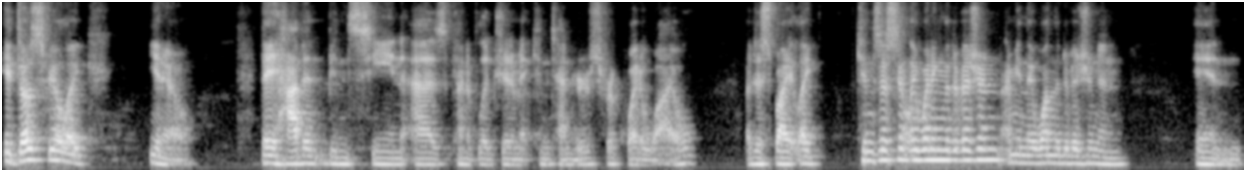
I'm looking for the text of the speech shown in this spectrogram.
it does feel like, you know, they haven't been seen as kind of legitimate contenders for quite a while, uh, despite like consistently winning the division. I mean, they won the division in in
